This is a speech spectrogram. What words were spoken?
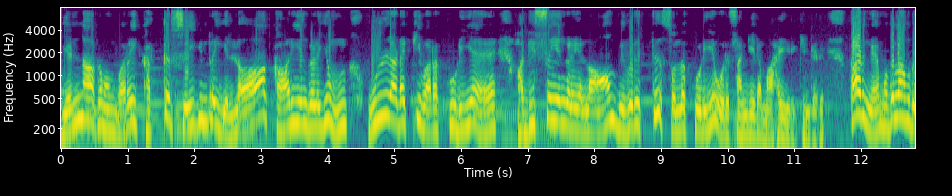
எண்ணாகமம் வரை கர்த்தர் செய்கின்ற எல்லா காரியங்களையும் உள்ளடக்கி வரக்கூடிய அதிசயங்களை எல்லாம் விவரித்து சொல்லக்கூடிய ஒரு சங்கீதமாக இருக்கின்றது. பாருங்க முதலாவது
